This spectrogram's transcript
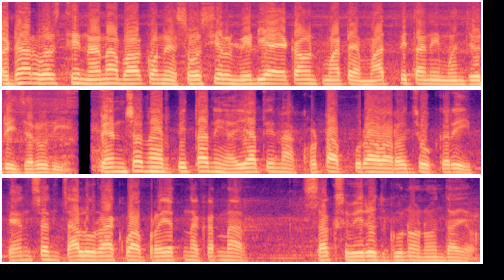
અઢાર વર્ષથી નાના બાળકોને સોશિયલ મીડિયા એકાઉન્ટ માટે માતપિતાની મંજૂરી જરૂરી. પેન્શનર પિતાની હયાતીના ખોટા પુરાવા રજૂ કરી પેન્શન ચાલુ રાખવા પ્રયત્ન કરનાર શખ્સ વિરુદ્ધ ગુનો નોંધાયો.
